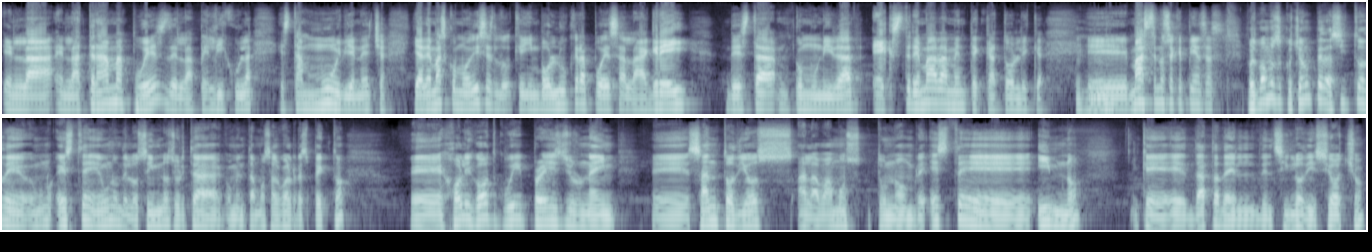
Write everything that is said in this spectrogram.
en la, en la, trama, pues, de la película está muy bien hecha. Y además, como dices, lo que involucra, pues, a la Grey de esta comunidad extremadamente católica. Uh no sé qué piensas. Pues vamos a escuchar un pedacito de uno, este, uno de los himnos, y ahorita comentamos algo al respecto. Eh, Holy God, we praise your name. Eh, Santo Dios, alabamos tu nombre. Este himno, que data del, siglo XVIII,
